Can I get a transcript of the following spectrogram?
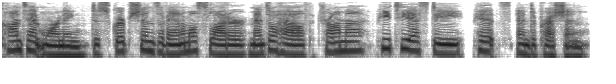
Content warning descriptions of animal slaughter, mental health, trauma, PTSD, PITS, and depression.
